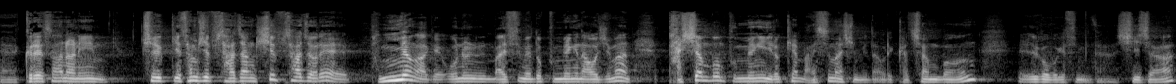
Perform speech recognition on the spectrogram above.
예, 그래서 하나님 출기 34장 14절에 분명하게 오늘 말씀에도 분명히 나오지만 다시 한번 분명히 이렇게 말씀하십니다. 우리 같이 한번 읽어보겠습니다. 시작.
